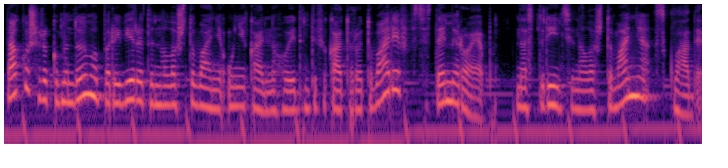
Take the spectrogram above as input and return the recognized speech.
Також рекомендуємо перевірити налаштування унікального ідентифікатора товарів в системі ROEP на сторінці налаштування склади,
